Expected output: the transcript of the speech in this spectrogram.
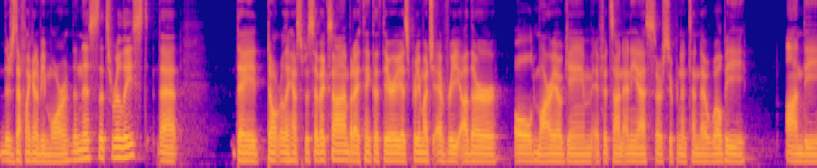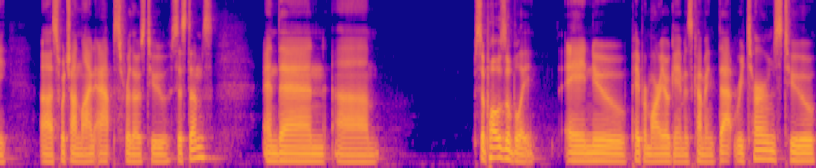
there's definitely going to be more than this that's released that they don't really have specifics on. But I think the theory is pretty much every other old Mario game, if it's on NES or Super Nintendo, will be on the uh, Switch Online apps for those two systems. And then um, supposedly a new Paper Mario game is coming that returns to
